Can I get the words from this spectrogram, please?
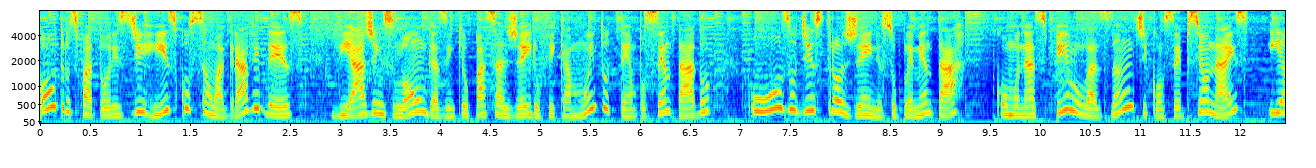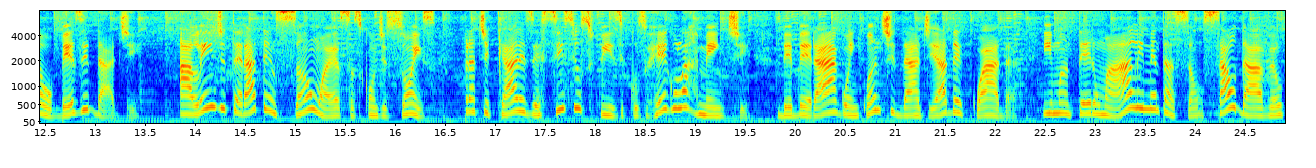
Outros fatores de risco são a gravidez, viagens longas em que o passageiro fica muito tempo sentado, o uso de estrogênio suplementar, como nas pílulas anticoncepcionais, e a obesidade. Além de ter atenção a essas condições, praticar exercícios físicos regularmente, beber água em quantidade adequada e manter uma alimentação saudável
